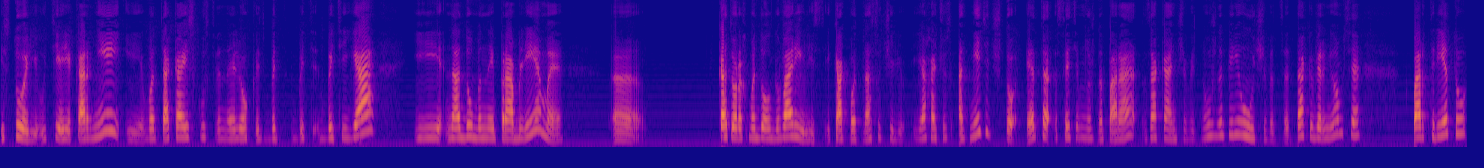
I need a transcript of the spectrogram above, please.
истории, утери корней и вот такая искусственная легкость быт, быт, бытия и надуманные проблемы, э, в которых мы долго варились, и как вот нас учили, я хочу отметить, что это с этим нужно пора заканчивать, нужно переучиваться. Так вернемся к портрету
